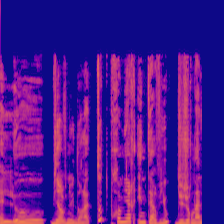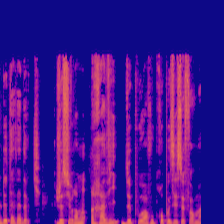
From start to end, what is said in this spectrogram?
Hello Bienvenue dans la toute première interview du journal de Tatadoc. Je suis vraiment ravie de pouvoir vous proposer ce format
